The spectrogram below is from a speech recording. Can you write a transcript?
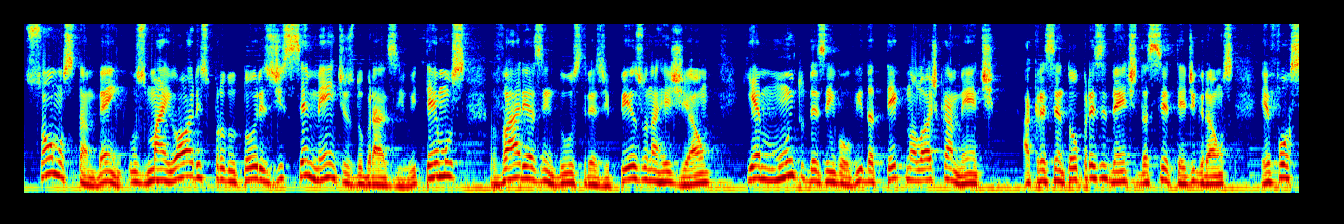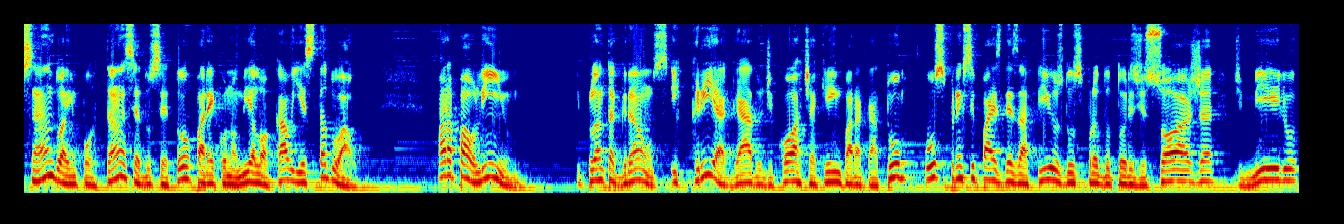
Somos também os maiores produtores de sementes do Brasil e temos várias indústrias de peso na região que é muito desenvolvida tecnologicamente, acrescentou o presidente da CT de Grãos, reforçando a importância do setor para a economia local e estadual. Para Paulinho, que planta grãos e cria gado de corte aqui em Paracatu, os principais desafios dos produtores de soja, de milho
